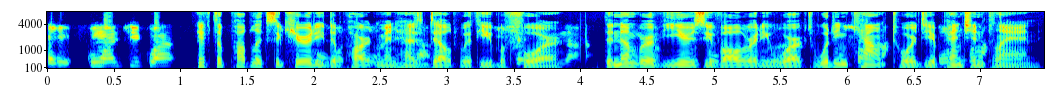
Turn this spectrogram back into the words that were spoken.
If the Public Security Department has dealt with you before, the number of years you've already worked wouldn't count towards your pension plan,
